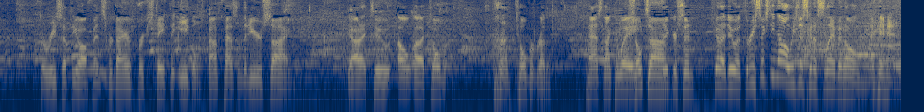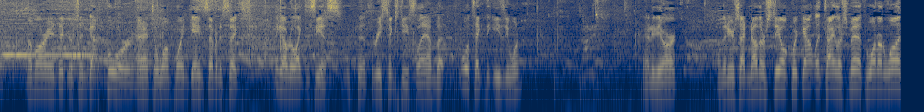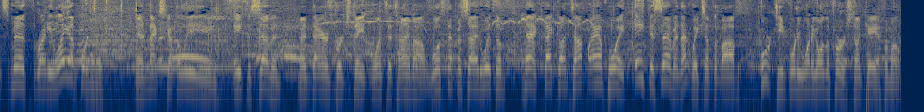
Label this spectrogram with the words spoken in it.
to reset the offense for Dyersburg State. The Eagles bounce pass on the near side. Got it to oh uh, Tolbert. Tolbert rather. Pass knocked away. Showtime. Dickerson gonna do a 360. No, he's just gonna slam it home. Man, Amari Dickerson got four, and it's a one-point game, seven to six. I think I would have liked to see a 360 slam, but we'll take the easy one. End of the arc. On the near side, another steal. Quick outlet. Tyler Smith, one on one. Smith, righty layup. for- And Max got the lead, eight to seven. And Dyersburg State wants a timeout. We'll step aside with them. Mac back on top by a point, 8 to 7. That wakes up the Bob. 14:41 to go in the first on KFMO.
